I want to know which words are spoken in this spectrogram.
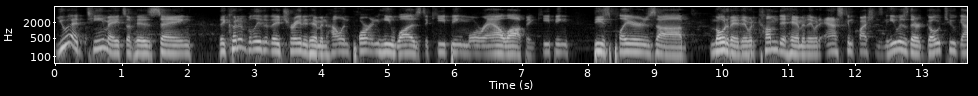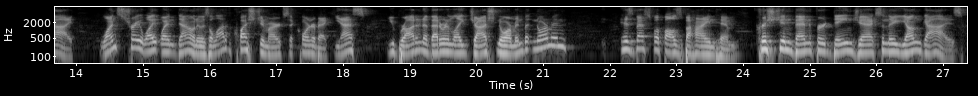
You had teammates of his saying they couldn't believe that they traded him and how important he was to keeping morale up and keeping these players uh, motivated. They would come to him and they would ask him questions, and he was their go to guy. Once Tre White went down, it was a lot of question marks at cornerback. Yes, you brought in a veteran like Josh Norman, but Norman, his best football's behind him. Christian Benford, Dane Jackson, they're young guys.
